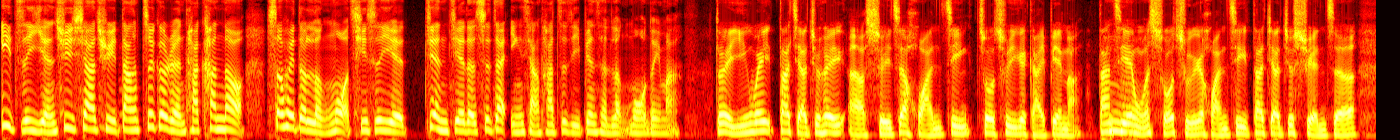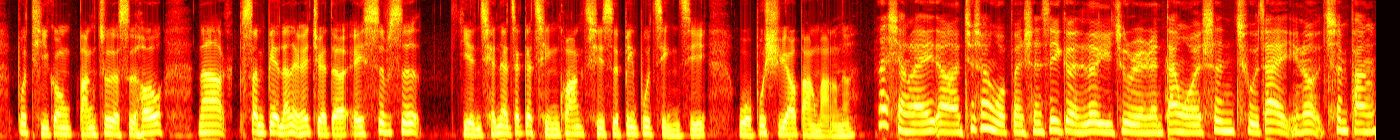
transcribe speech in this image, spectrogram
一直延续下去。当这个人他看到社会的冷漠，其实也间接的是在影响他自己变成冷漠，对吗？对，因为大家就会呃随着环境做出一个改变嘛。当今天我们所处的一个环境，大家就选择不提供帮助的时候，那身边人也会觉得，哎，是不是眼前的这个情况其实并不紧急，我不需要帮忙呢？那想来呃，就算我本身是一个很乐于助人人，当我身处在 you know 身旁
